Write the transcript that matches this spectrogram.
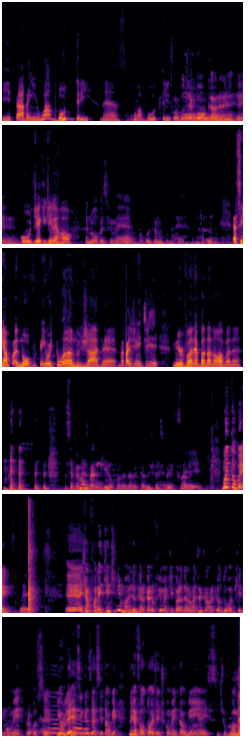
E tava em O Abutre, né? O Abutre. O Abutre é bom, cara. É, é- O Jake Gyllenhaal. É novo esse filme, é, É. bom. O Abutre é muito bom. Assim, é é novo, tem oito anos já, né? Mas pra gente, Nirvana é banda nova, né? Você é bem mais velho que eu, Paradela. Quero deixar isso bem claro. Sei. Muito bem. É, já falei de gente demais. Eu quero cair no filme aqui, Paradela, mas é claro que eu dou aquele momento pra você. E o Lê, se quiser citar alguém. Lê, faltou a gente comentar alguém aí, se sentiu falta Não, de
